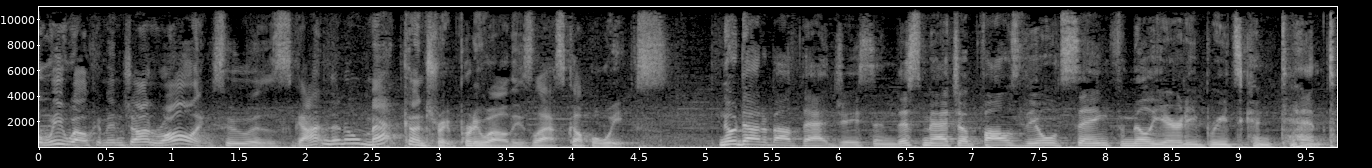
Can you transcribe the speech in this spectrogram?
we welcome in John Rawlings, who has gotten to know MAC Country pretty well these last couple weeks. No doubt about that, Jason. This matchup follows the old saying, familiarity breeds contempt.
